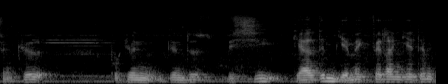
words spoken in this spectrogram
çünkü bugün gündüz bir şey geldim yemek falan yedim.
